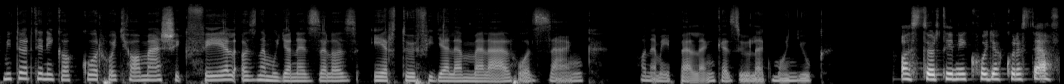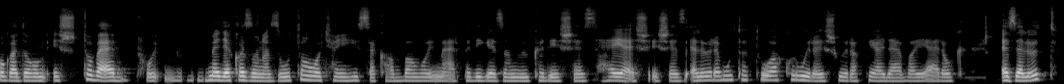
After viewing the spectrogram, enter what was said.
mi történik akkor, hogyha a másik fél az nem ugyanezzel az értő figyelemmel áll hozzánk, hanem épp ellenkezőleg mondjuk? Az történik, hogy akkor ezt elfogadom, és tovább hogy megyek azon az úton, hogyha én hiszek abban, hogy már pedig ez a működés, ez helyes, és ez előremutató, akkor újra és újra példával járok ezelőtt,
